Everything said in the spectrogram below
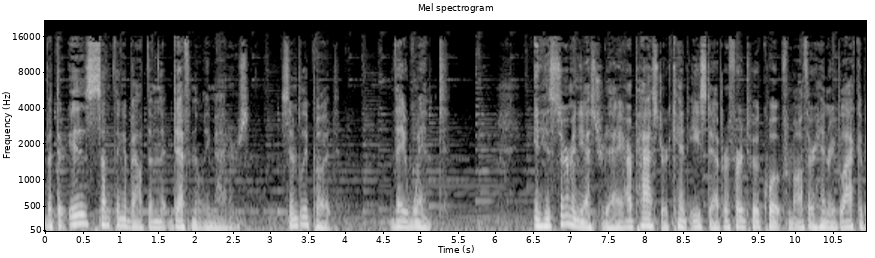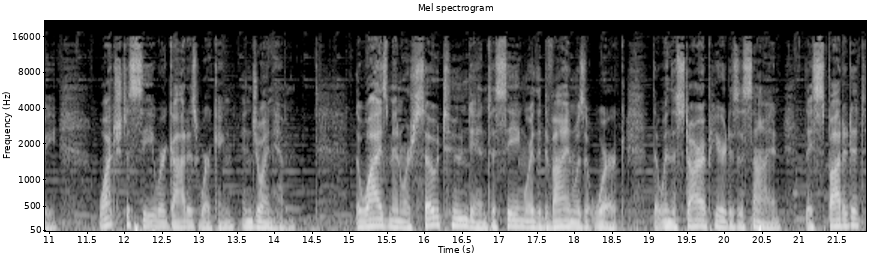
but there is something about them that definitely matters. Simply put, they went. In his sermon yesterday, our pastor, Kent Estep, referred to a quote from author Henry Blackaby Watch to see where God is working and join him. The wise men were so tuned in to seeing where the divine was at work that when the star appeared as a sign, they spotted it,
